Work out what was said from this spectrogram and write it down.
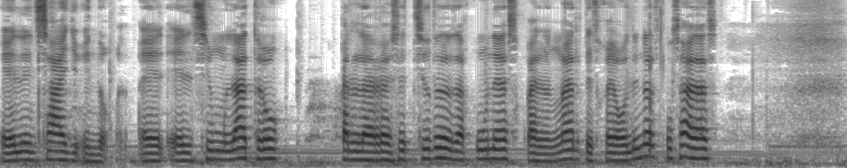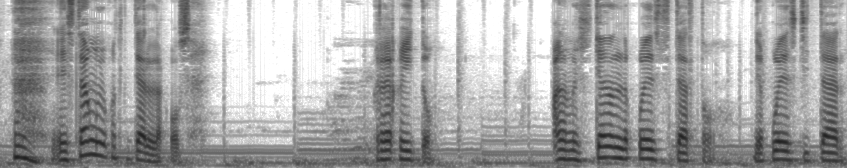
el ensayo, el, el, simulacro para la recepción de las vacunas para el martes. Pero volviendo las posadas. Está muy contenta la cosa. Repito, al mexicano le puedes quitar todo. Le puedes quitar.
